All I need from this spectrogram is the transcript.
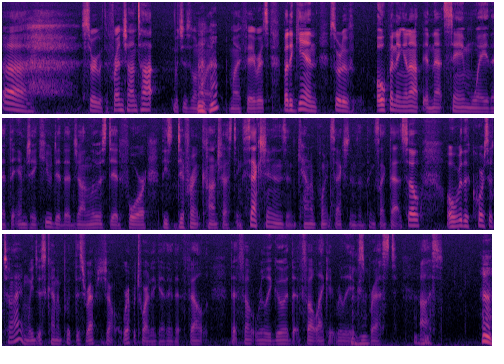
uh, "Story with the French on Top," which is one of Uh-huh. my, my favorites. But again, sort of opening it up in that same way that the MJQ did, that John Lewis did for these different contrasting sections and counterpoint sections and things like that. So over the course of time, we just kind of put this repertoire, repertoire together that felt that felt really good, that felt like it really Mhm. expressed Mhm. us. Huh.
